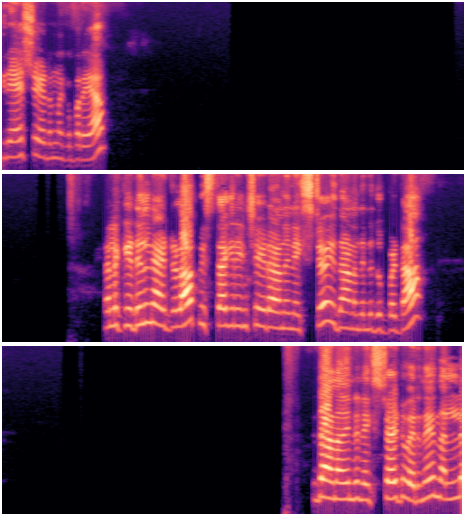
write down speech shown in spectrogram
ഗ്രേ ഷെയ്ഡ് എന്നൊക്കെ പറയാം. നല്ല കിടിലിനായിട്ടുള്ള പിസ്ത ഗ്രീൻ ആണ് നെക്സ്റ്റ് ഇതാണ് ഇതിന്റെ ദുപ്പട്ട. ഇതാണ് അതിന്റെ നെക്സ്റ്റ് ആയിട്ട് വരുന്നത്. നല്ല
